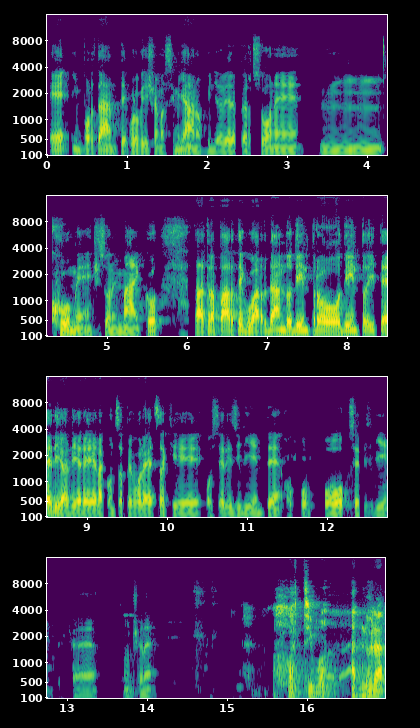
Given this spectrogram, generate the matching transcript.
è importante quello che dice Massimiliano, quindi avere persone mh, come ci sono in Maiko, dall'altra parte guardando dentro, dentro, di te devi avere la consapevolezza che o sei resiliente o, o, o sei resiliente, cioè non ce n'è. Ottimo, allora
